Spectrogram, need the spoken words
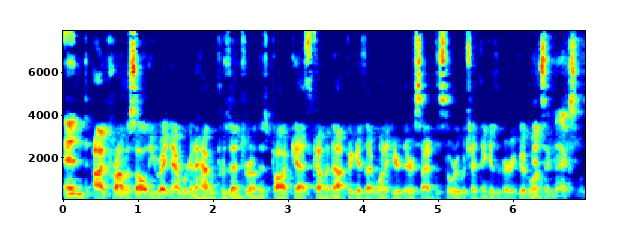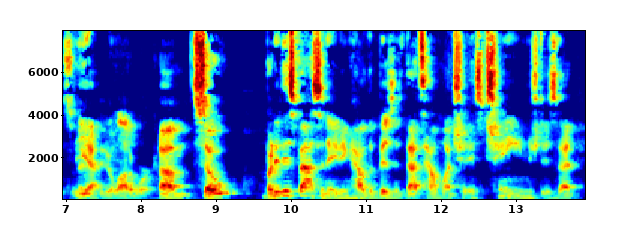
And I promise all of you right now, we're going to have a presenter on this podcast coming up because I want to hear their side of the story, which I think is a very good one. It's an excellent. So they, Yeah. they do a lot of work. Um, so, but it is fascinating how the business, that's how much it's changed, is that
